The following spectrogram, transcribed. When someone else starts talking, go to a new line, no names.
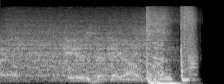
spoiled is that they all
